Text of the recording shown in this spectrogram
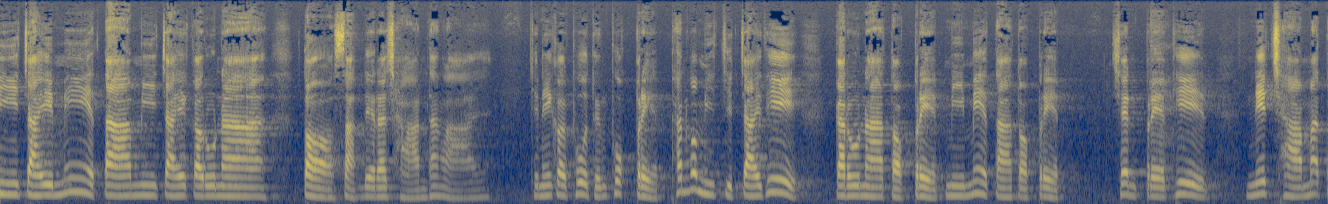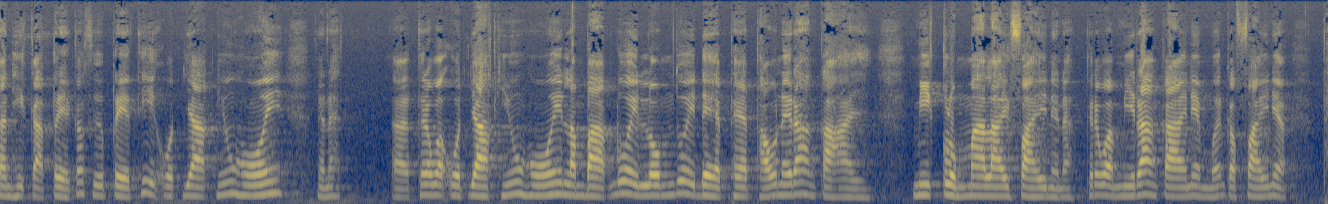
มีใจเมตตา มีใจกรุณา ต่อสัตว์เดรัจฉานทั้งหลาย ทีนี้ก็พูดถึงพวกเปรต ท่านก็มีจิตใจที่กรุณาต่อเปรต มีเมตตาต่อเปรต เช่น เปรตที่นิชามตันหิกะเปรตก็คือเปรตที่อดอยากหิวโหยเนี่ยนะ เรียกว่าอดอยากหิวโหยลำบากด้วยลมด้วยแดดแผดเผาในร่างกาย มีกลุ่มมาลายไฟเนี่ยนะเรียกว่ามีร่างกายเนี่ยเหมือนกับไฟเนี่ยแผ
